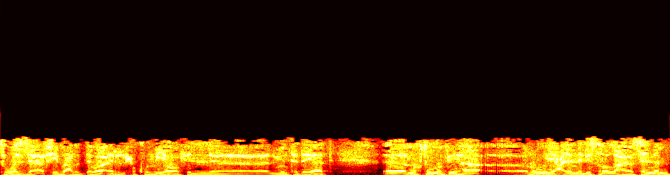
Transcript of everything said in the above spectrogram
توزع في بعض الدوائر الحكومية وفي المنتديات. مكتوب فيها روي عن النبي صلى الله عليه وسلم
